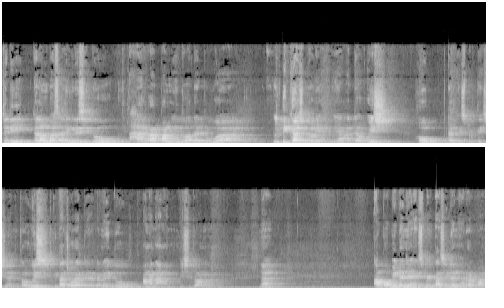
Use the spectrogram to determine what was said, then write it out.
Jadi dalam bahasa Inggris itu harapan itu ada dua, tiga sebetulnya ya. Ada wish, hope, dan expectation. Kalau wish kita coret ya karena itu angan-angan, wish itu angan-angan. Nah, apa bedanya ekspektasi dan harapan?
